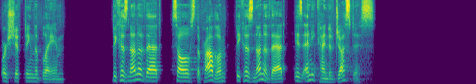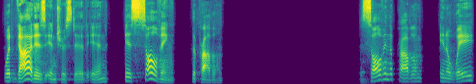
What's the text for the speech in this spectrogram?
or shifting the blame because none of that solves the problem, because none of that is any kind of justice. What God is interested in is solving the problem solving the problem in a way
